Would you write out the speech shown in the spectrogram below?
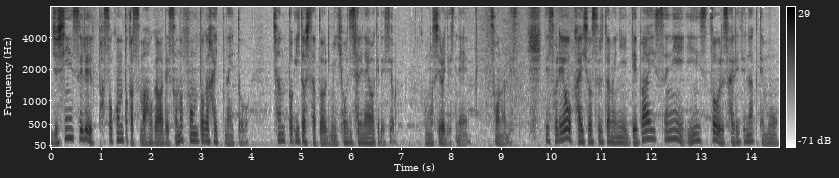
受信するパソコンとかスマホ側でそのフォントが入ってないとちゃんと意図した通りに表示されないわけですよ。面白いですね。そうなんです。でそれを解消するためにデバイスにインストールされてなくても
